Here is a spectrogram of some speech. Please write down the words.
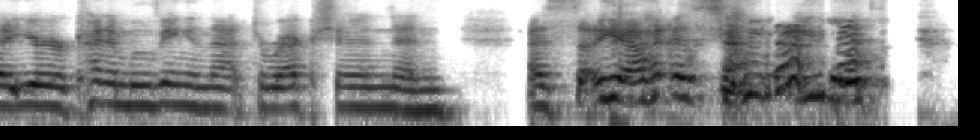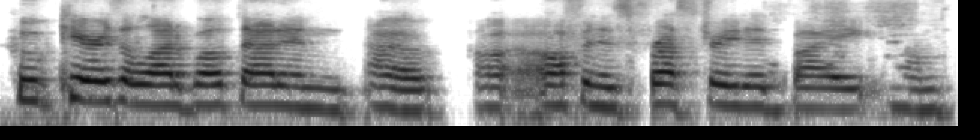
that you're kind of moving in that direction. And as yeah as somebody who, who cares a lot about that and uh, often is frustrated by um,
